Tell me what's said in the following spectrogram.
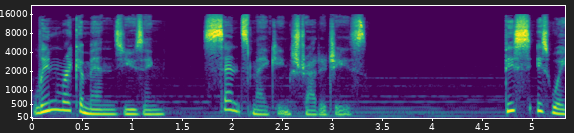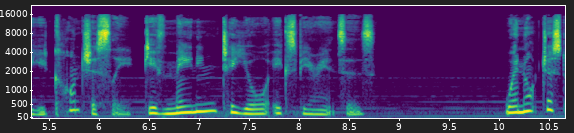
Lynne recommends using sense making strategies. This is where you consciously give meaning to your experiences. We're not just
